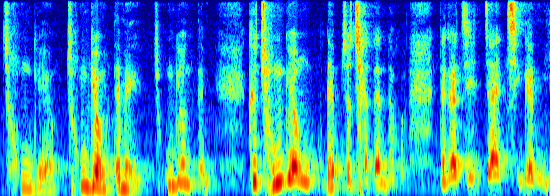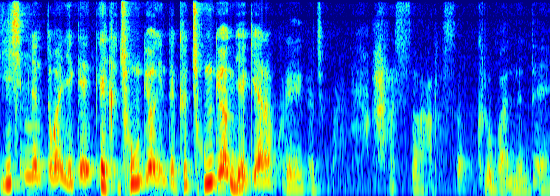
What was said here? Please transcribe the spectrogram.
종교형, 종교형 때문에, 종교형 때문에. 그 종교형 내쫓아야 된다고. 내가 진짜 지금 20년 동안 얘기한 그 종교형인데 그 종교형 얘기하라고 그래. 그래 가지고 알았어, 알았어. 그러고 왔는데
